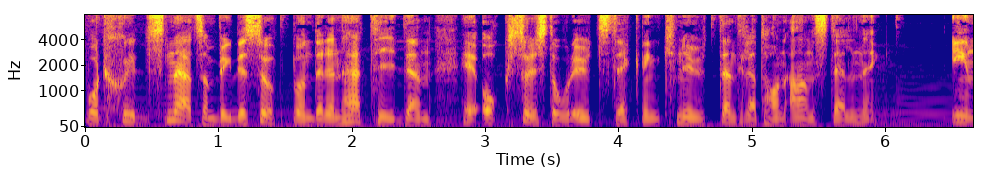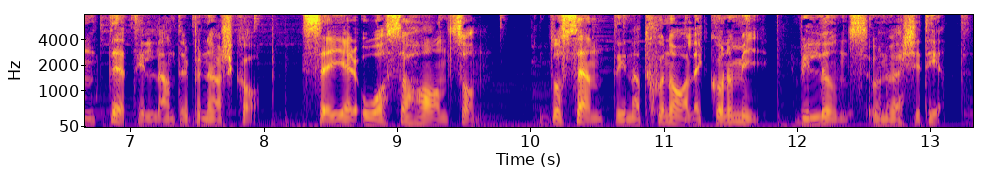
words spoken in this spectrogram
Vårt skyddsnät som byggdes upp under den här tiden är också i stor utsträckning knuten till att ha en anställning. Inte till entreprenörskap, säger Åsa Hansson, docent i nationalekonomi vid Lunds universitet.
